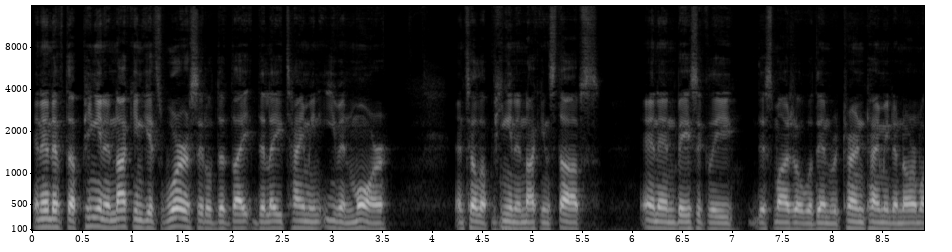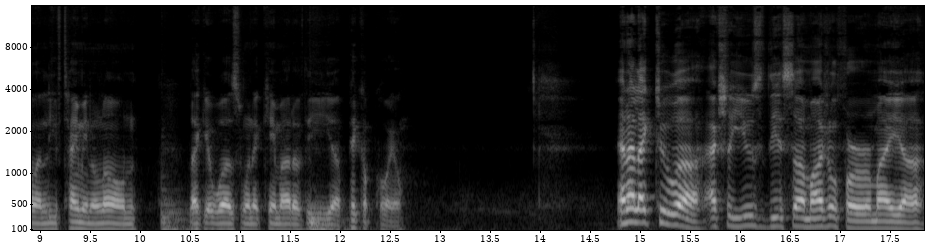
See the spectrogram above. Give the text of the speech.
And then if the pinging and knocking gets worse, it'll delay, delay timing even more until the pinging and knocking stops. And then basically this module will then return timing to normal and leave timing alone like it was when it came out of the uh, pickup coil. And I like to uh, actually use this uh, module for my uh,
